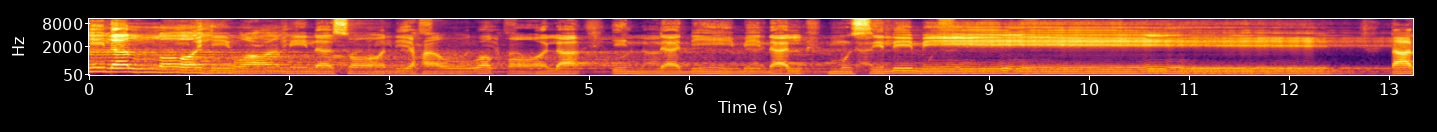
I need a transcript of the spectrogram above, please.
إلى الله وعمل صالحا وقال إنني من المسلمين তার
